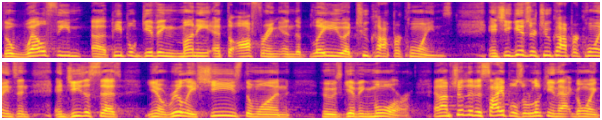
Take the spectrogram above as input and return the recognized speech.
the wealthy uh, people giving money at the offering and the lady who had two copper coins. And she gives her two copper coins, and, and Jesus says, you know, really, she's the one who's giving more. And I'm sure the disciples were looking at that going,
